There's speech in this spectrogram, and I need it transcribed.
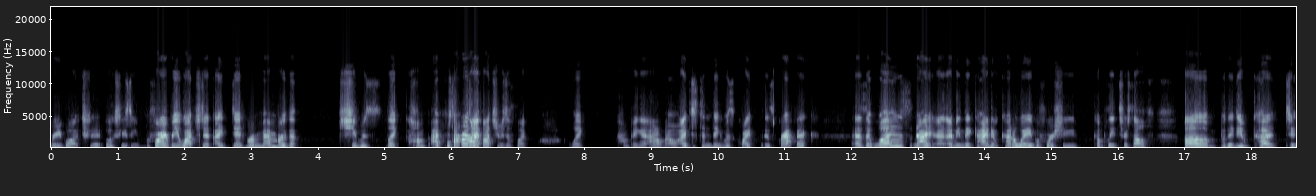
rewatched it. Oh, excuse me. Before I rewatched it, I did remember that she was like hump. I for some reason I thought she was just like like humping it. I don't know. I just didn't think it was quite as graphic as it was. Now, I, I mean, they kind of cut away before she completes herself. Um, but they do cut to.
